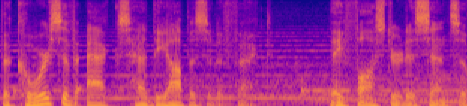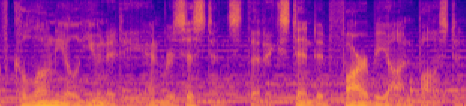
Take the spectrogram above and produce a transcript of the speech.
the coercive acts had the opposite effect. They fostered a sense of colonial unity and resistance that extended far beyond Boston.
